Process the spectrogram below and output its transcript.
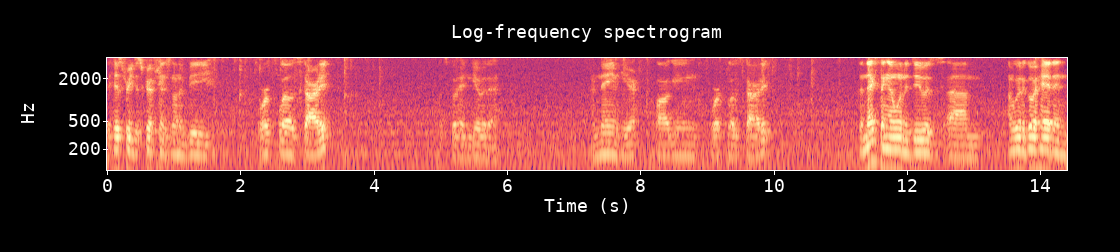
The history description is going to be workflow started. Let's go ahead and give it a, a name here, logging workflow started. The next thing I want to do is um, I'm going to go ahead and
